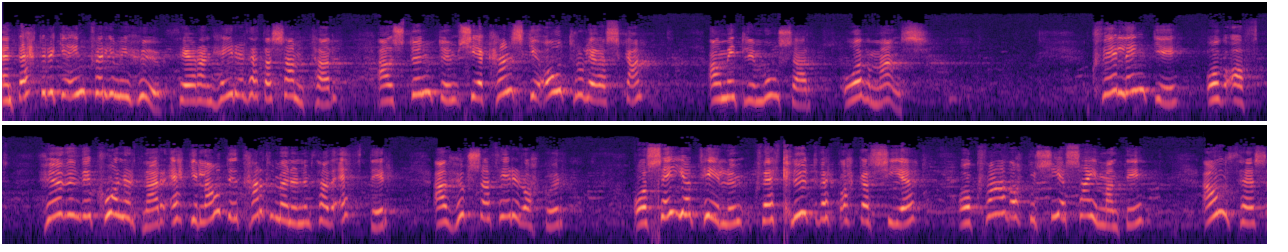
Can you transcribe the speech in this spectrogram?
En dettur ekki einhverjum í hug þegar hann heyrir þetta samtal að stundum sé kannski ótrúlega skamt á milli músar og manns. Hver lengi og oft höfum við konurnar ekki látið karlmönnunum það eftir að hugsa fyrir okkur og segja til um hvert hlutverk okkar sé og hvað okkur sé sæmandi án þess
